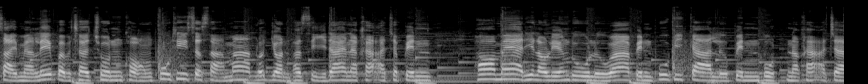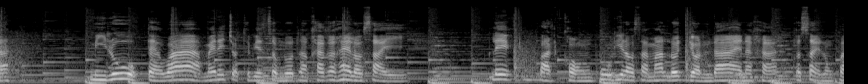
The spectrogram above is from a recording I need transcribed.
ใส่หมายเลขบัตรประชาชนของผู้ที่จะสามารถลดหย่อนภาษีได้นะคะ อาจจะเป็นพ่อแม่ที่เราเลี้ยงดูหรือว่าเป็นผู้พิการหรือเป็นบุตรนะคะ อาจจะมีลูกแต่ว่าไม่ได้จดทะเบียนสมรสนะคะ ก็ให้เราใส่เลขบัตรของผู้ที่เราสามารถลดหย่อนได้นะคะ ก็ใส่ลงไป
